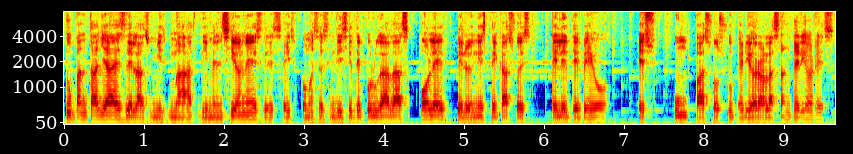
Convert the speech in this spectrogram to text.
Su pantalla es de las mismas dimensiones, de 6,67 pulgadas OLED, pero en este caso es LTPO. Es un paso superior a las anteriores.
